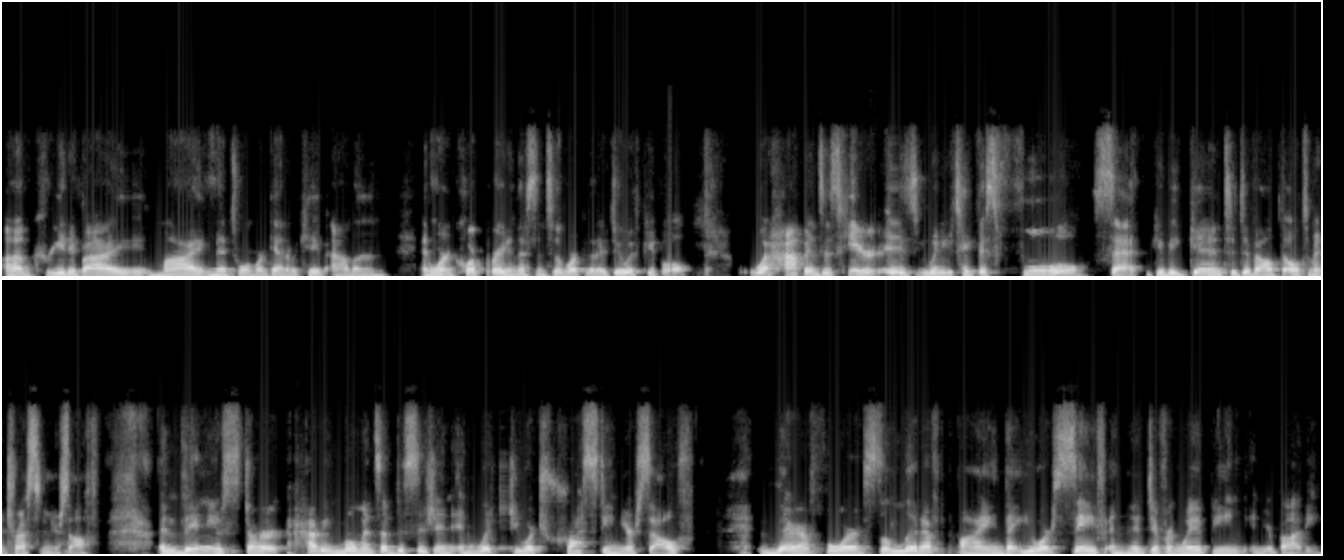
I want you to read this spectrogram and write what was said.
um, created by my mentor, Morgana McCabe Allen. And we're incorporating this into the work that I do with people. What happens is here is when you take this full set, you begin to develop the ultimate trust in yourself. And then you start having moments of decision in which you are trusting yourself therefore solidifying that you are safe in a different way of being in your body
